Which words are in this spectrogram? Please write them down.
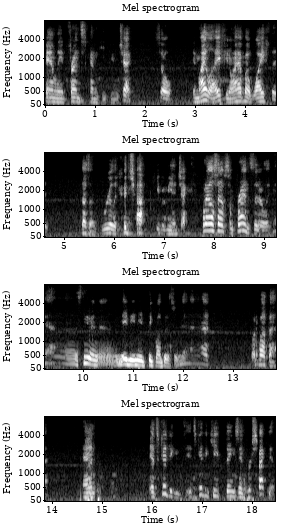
family and friends to kind of keep you in check. So in my life, you know, I have my wife that does a really good job keeping me in check. But I also have some friends that are like, yeah, Steven, uh, maybe you need to think about this, or yeah, what about that? And it's good to it's good to keep things in perspective.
